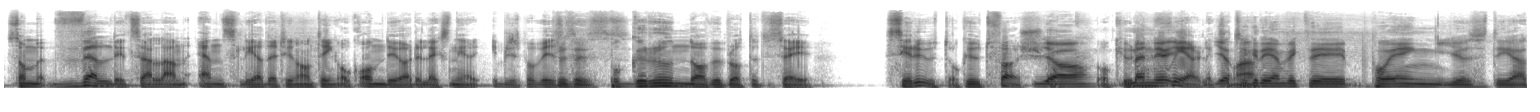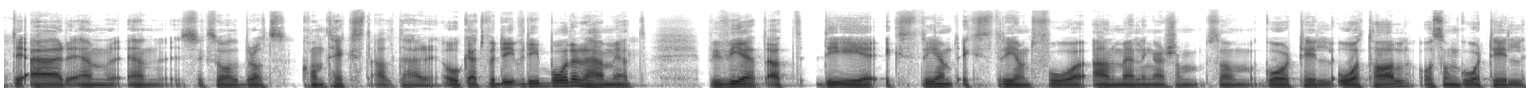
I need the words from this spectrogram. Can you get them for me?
som väldigt sällan ens leder till någonting och om det gör det läggs ner i brist på bevis Precis. på grund av hur brottet i sig ser ut och utförs Ja, och, och hur men det jag, sker. Liksom. jag tycker det är en viktig poäng just det att det är en, en sexualbrottskontext allt det här. Och att, för, det, för det är både det här med att vi vet att det är extremt, extremt få anmälningar som, som går till åtal och som går till,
